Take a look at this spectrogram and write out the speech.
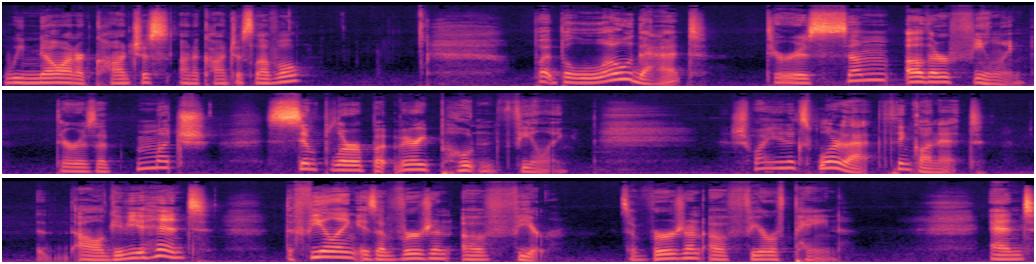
we know on our conscious on a conscious level but below that, there is some other feeling. There is a much simpler but very potent feeling. I just want you to explore that. Think on it. I'll give you a hint. The feeling is a version of fear. It's a version of fear of pain. And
